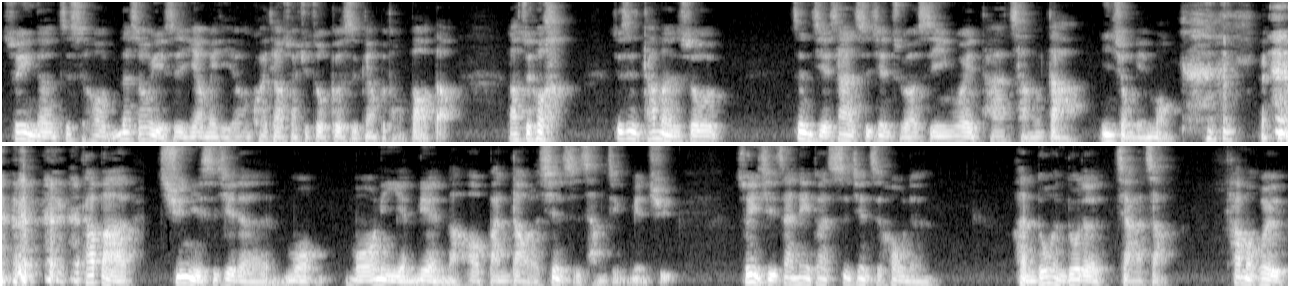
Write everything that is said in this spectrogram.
所以呢，这时候那时候也是一样，媒体要很快跳出来去做各式各样不同的报道，然后最后 就是他们说郑杰杀的事件主要是因为他常打英雄联盟，他把虚拟世界的模模拟演练，然后搬到了现实场景里面去。所以，其实，在那段事件之后呢，很多很多的家长他们会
